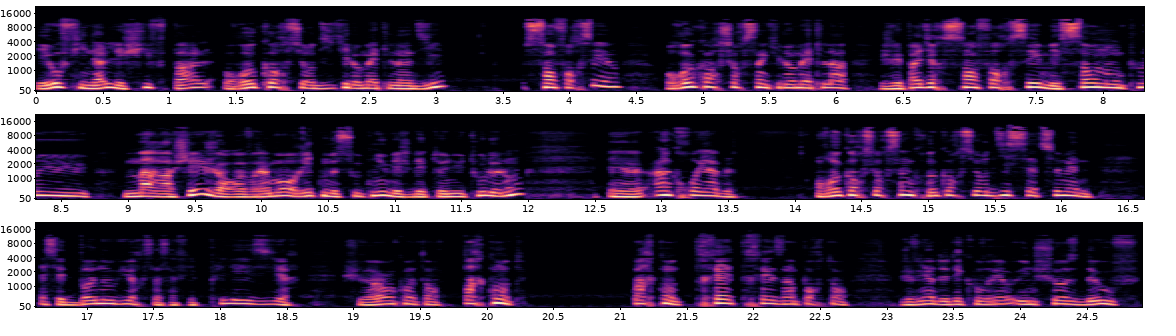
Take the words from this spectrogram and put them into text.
Et au final, les chiffres parlent record sur 10 km lundi, sans forcer. Hein. Record sur 5 km là, je vais pas dire sans forcer, mais sans non plus m'arracher, genre vraiment rythme soutenu, mais je l'ai tenu tout le long. Euh, incroyable. Record sur 5, record sur 10 cette semaine. Eh, c'est de bon augure, ça, ça fait plaisir. Je suis vraiment content. Par contre, par contre, très très important, je viens de découvrir une chose de ouf.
